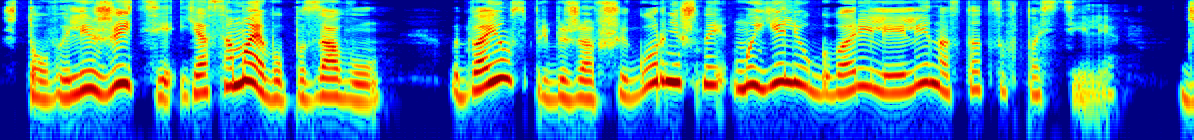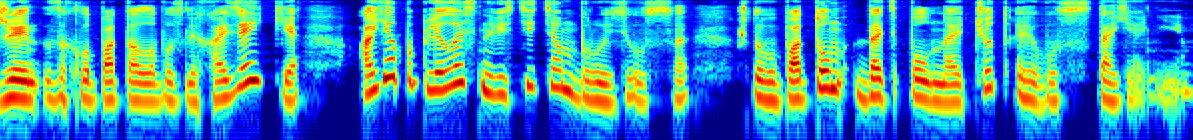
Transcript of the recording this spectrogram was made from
«Что вы лежите? Я сама его позову». Вдвоем с прибежавшей горничной мы еле уговорили Элин остаться в постели. Джейн захлопотала возле хозяйки, а я поплелась навестить Амброзиуса, чтобы потом дать полный отчет о его состоянии.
